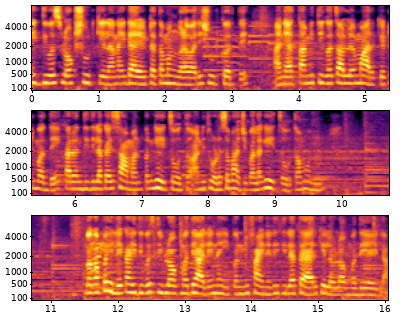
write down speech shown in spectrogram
एक दिवस व्लॉग शूट केला नाही डायरेक्ट आता मंगळवारी शूट करते. आणि आता आम्ही तिघं चाललोय मार्केटमध्ये कारण दिदीला काही सामान पण घ्यायचं होतं आणि थोडंसं भाजीपाला घ्यायचं होता म्हणून. बघा पहिले काही दिवस ती व्लॉगमध्ये आले नाही पण मी फायनली तिला तयार केलं व्लॉगमध्ये यायला.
